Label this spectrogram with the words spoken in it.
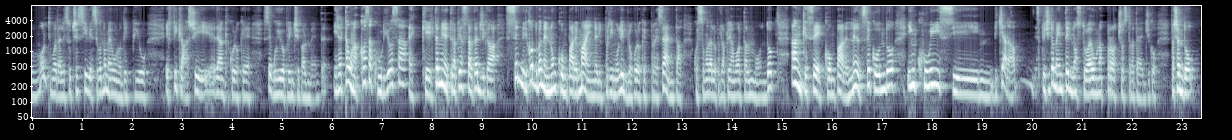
molti modelli successivi e secondo me uno dei più efficaci ed è anche quello che seguo io principalmente. In realtà una cosa curiosa è che il termine terapia strategica, se mi ricordo bene, non compare mai nel primo libro, quello che presenta questo modello per la prima volta al mondo, anche se compare nel secondo in cui si dichiara esplicitamente il nostro è un approccio strategico, facendo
